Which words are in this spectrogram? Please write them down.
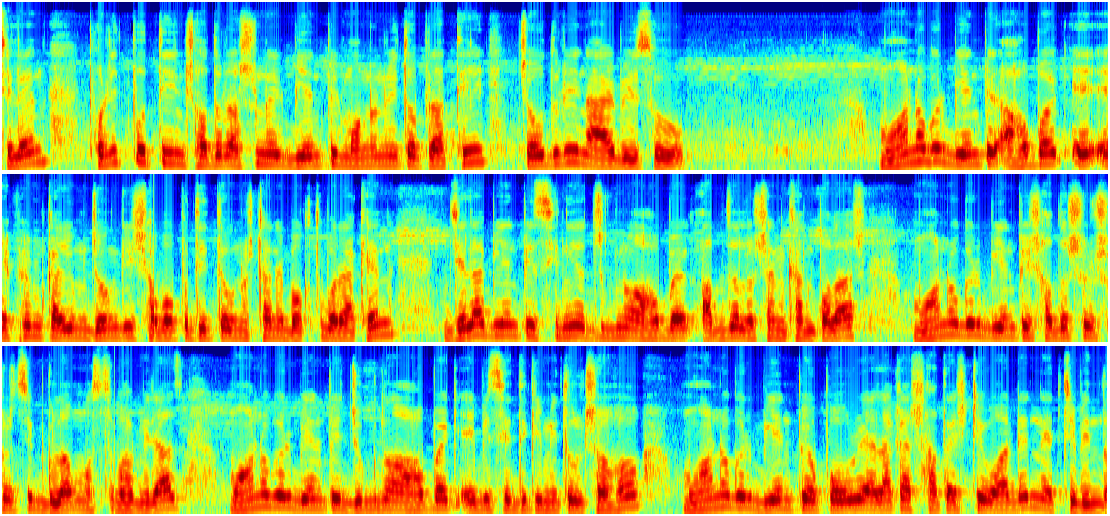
ছিলেন ফরিদপুর তিন সদর আসনের বিএনপির মনোনীত প্রার্থী চৌধুরী নায়েব ইউসুফ। মহানগর বিএনপির আহ্বায়ক এ এফ এম কায়ুম জঙ্গির সভাপতিত্বে অনুষ্ঠানে বক্তব্য রাখেন জেলা বিএনপির সিনিয়র যুগ্ম আহ্বায়ক আফজাল হোসেন খান পলাশ, মহানগর বিএনপির সদস্য সচিব গুলাম মোস্তফা মিরাজ, মহানগর বিএনপির যুগ্ম আহ্বায়ক এ বি সিদ্দিকী মিতুল সহ মহানগর বিএনপি ও পৌর এলাকার সাতাশটি ওয়ার্ডের নেতৃবৃন্দ।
